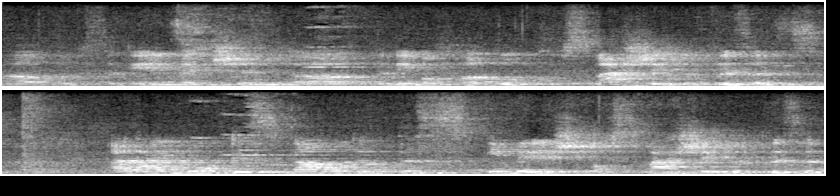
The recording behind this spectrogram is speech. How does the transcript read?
uh, Gail mentioned the name of her book, Smashing the Prisons. And I notice now that this image of smashing the prison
